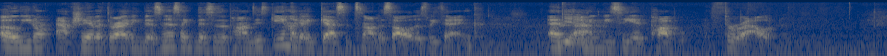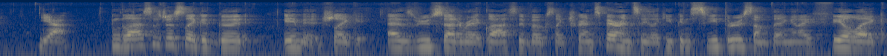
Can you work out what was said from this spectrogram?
oh, you don't actually have a thriving business, like this is a Ponzi scheme. Like I guess it's not as solid as we think, and Yeah. I mean we see it pop throughout. Yeah. And glass is just like a good image. Like as you said, right, glass evokes like transparency. Like you can see through something, and I feel like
